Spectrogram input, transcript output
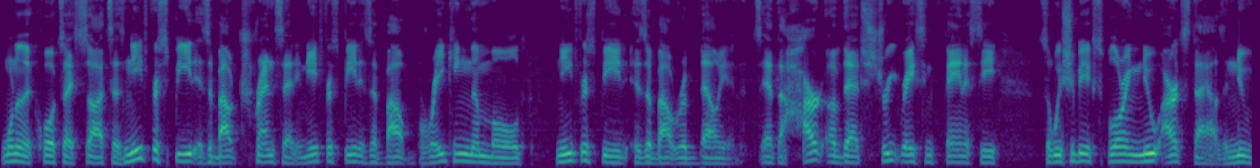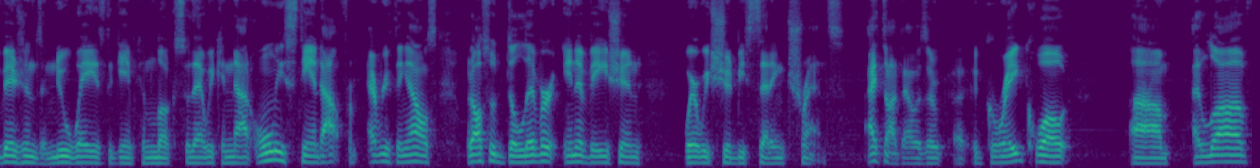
one of the quotes I saw it says, "Need for Speed is about trend setting. Need for Speed is about breaking the mold. Need for Speed is about rebellion. It's at the heart of that street racing fantasy." So we should be exploring new art styles and new visions and new ways the game can look so that we can not only stand out from everything else, but also deliver innovation where we should be setting trends. I thought that was a, a great quote. Um, I love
